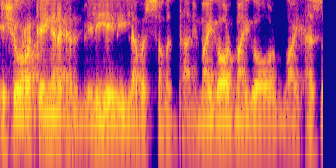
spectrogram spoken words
യേശു ഉറക്കെ ഇങ്ങനെ കരഞ്ഞു എലിയേലി ലവസമത്താനി my God my God why has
